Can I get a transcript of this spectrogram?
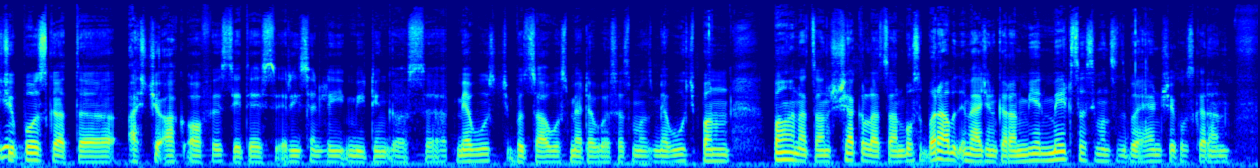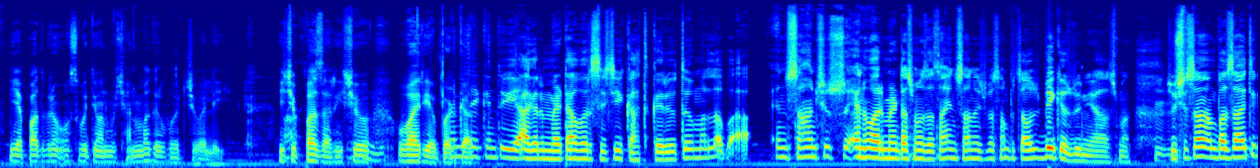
یہِ چھِ پوٚز کَتھ اَسہِ چھُ اکھ آفِس ییٚتہِ اَسہِ ریٖسنٛٹلی میٖٹِنٛگ ٲس مےٚ وٕچھ بہٕ ژاوُس میٹاوٲرسَس منٛز مےٚ وٕچھ پَنُن پان اَژان شکٕل اَژان بہٕ اوسُس برابر اِمیجِن کَران میٲنۍ میٹٕس ٲسۍ یِمَن سۭتۍ بہٕ ہینٛڈ شیک اوسُس کَران یا پَتہٕ برونٛہہ اوسُس بہٕ تِمَن وٕچھان مگر ؤرچُؤلی یہِ چھُ پَزَر یہِ چھُ واریاہ بٔڑ کَتھ تُہۍ اگر میٹاوٲرسٕچی کَتھ کٔرِو تہٕ مطلب اِنسان چھُ سُہ اٮ۪نوارمٮ۪نٛٹَس منٛز آسان اِنسانَس چھُ باسان بہٕ ژاوُس بیٚکِس دُنیاہَس منٛز۔ سُہ چھُ آسان بَزاتہِ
